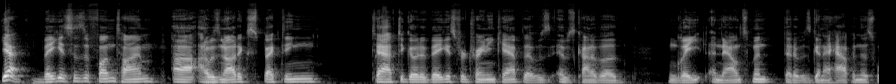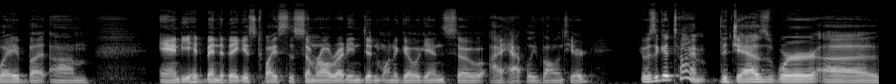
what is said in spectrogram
Yeah, Vegas is a fun time. Uh, I was not expecting to have to go to Vegas for training camp. That was it was kind of a late announcement that it was going to happen this way, but um, Andy had been to Vegas twice this summer already and didn't want to go again, so I happily volunteered. It was a good time. The Jazz were uh,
